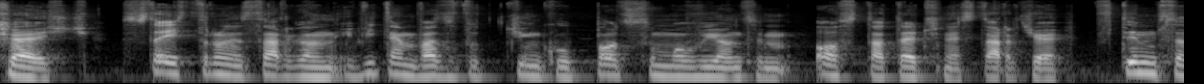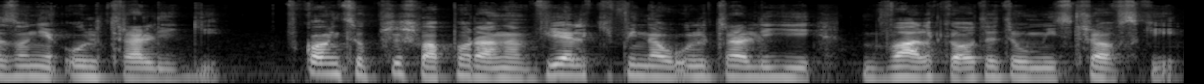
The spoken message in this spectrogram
Cześć, z tej strony Sargon i witam Was w odcinku podsumowującym ostateczne starcie w tym sezonie Ultraligi. W końcu przyszła pora na wielki finał Ultraligi, walkę o tytuł mistrzowski,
